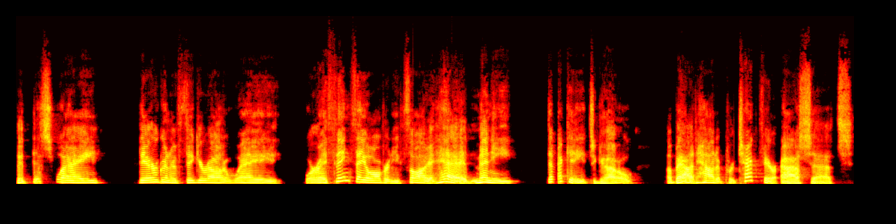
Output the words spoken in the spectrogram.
But this way, they're going to figure out a way, or I think they already thought ahead many decades ago about how to protect their assets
